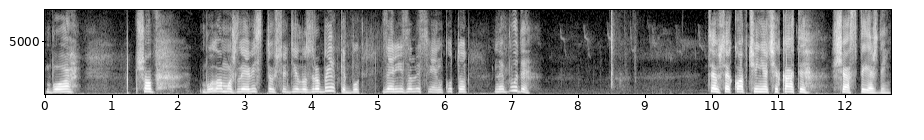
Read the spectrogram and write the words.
бо щоб була можливість то все діло зробити, бо зарізали свинку, то не буде. Це все копчення чекати щас тиждень.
